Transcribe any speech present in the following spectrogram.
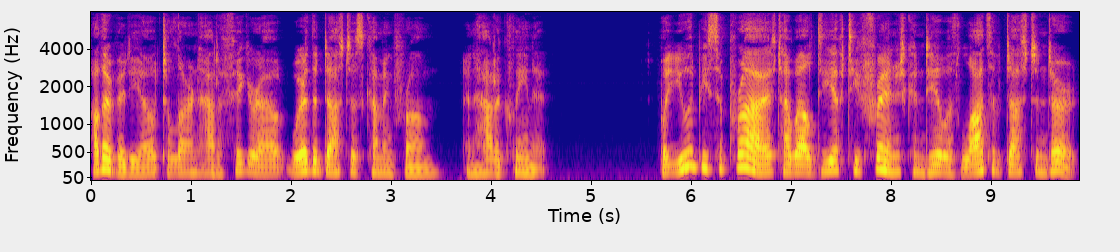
other video to learn how to figure out where the dust is coming from and how to clean it. But you would be surprised how well DFT Fringe can deal with lots of dust and dirt.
